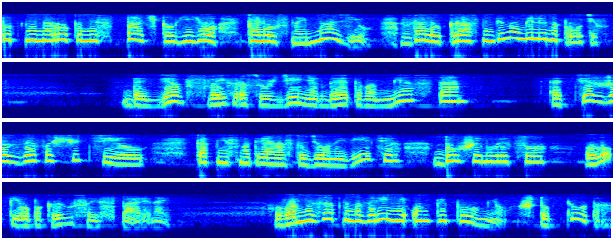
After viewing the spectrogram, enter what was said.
тот ненароком испачкал ее колесной мазью, залил красным вином или напротив. Дойдя в своих рассуждениях до этого места, Отец Жозеф ощутил, как, несмотря на студеный ветер, дувший ему в лицо, лоб его покрылся испариной. Во внезапном озарении он припомнил, что Петр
